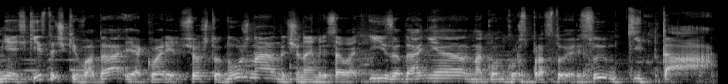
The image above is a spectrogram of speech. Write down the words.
У меня есть кисточки, вода и акварель. Все, что нужно, начинаем рисовать. И задание на конкурс простое. Рисуем кита.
